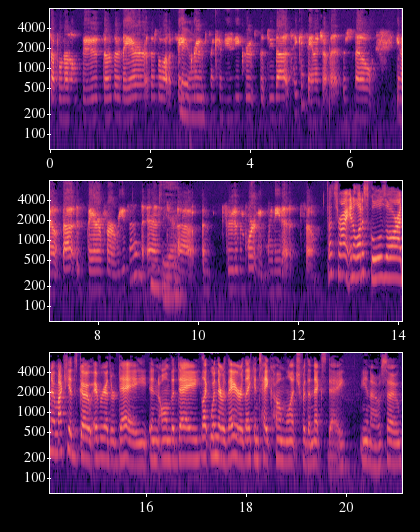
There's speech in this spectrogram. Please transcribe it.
supplemental food. Those are there. There's a lot of faith groups and community groups that do that. Take advantage of it. There's no, you know, that is there for a reason, and Yeah. uh, and food is important. We need it. So. That's right. And a lot of schools are. I know my kids go every other day, and on the day, like when they're there, they can take home lunch for the next day, you know. So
